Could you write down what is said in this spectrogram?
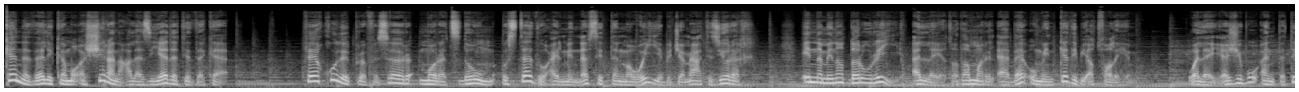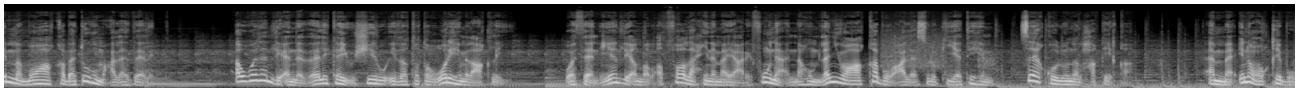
كان ذلك مؤشرا على زيادة الذكاء. فيقول البروفيسور مورتس دوم أستاذ علم النفس التنموي بجامعة زيورخ إن من الضروري ألا يتذمر الآباء من كذب أطفالهم ولا يجب أن تتم معاقبتهم على ذلك. أولاً لأن ذلك يشير إلى تطورهم العقلي وثانياً لأن الأطفال حينما يعرفون أنهم لن يعاقبوا على سلوكياتهم سيقولون الحقيقة. أما إن عوقبوا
